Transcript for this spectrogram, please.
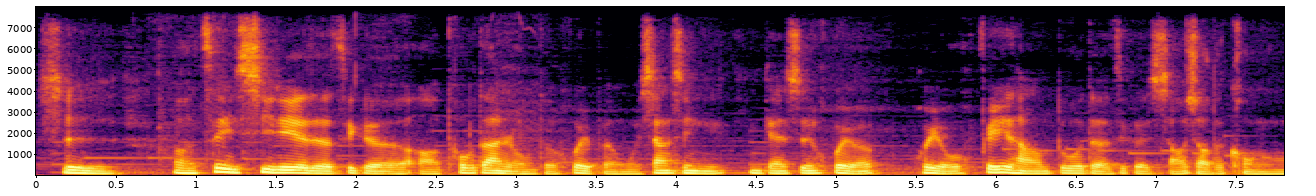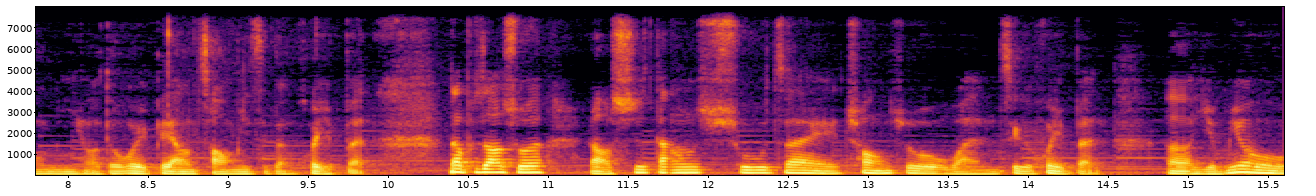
是，呃，这一系列的这个呃偷蛋龙的绘本，我相信应该是会有。会有非常多的这个小小的恐龙迷哦，都会非常着迷这本绘本。那不知道说老师当初在创作完这个绘本，呃，有没有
